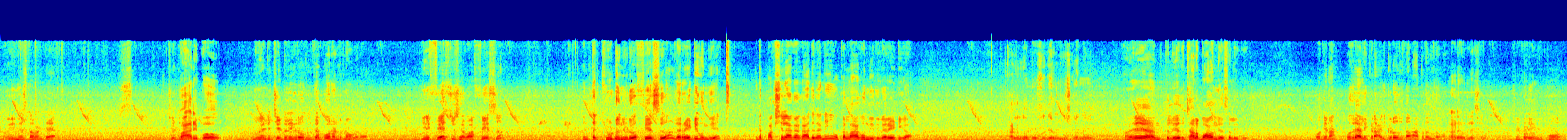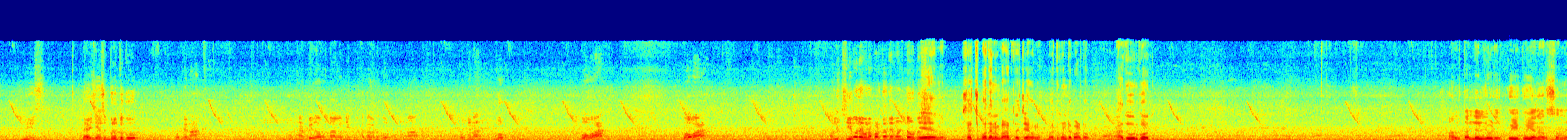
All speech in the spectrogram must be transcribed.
నువ్వేం చేస్తావంటే చెట్టు పారిపో. నువ్వేంటి చెట్టు దగ్గర వదిలితే పోనంటున్నావు కదా? దీని ఫేస్ చూసావా? ఫేస్? ఎంత క్యూట్ ఉంది చూడు ఫేస్. వెరైటీగా ఉంది. అంటే పక్షిలాగా కాదు కానీ ఒక లాగా ఉంది ఇది వెరైటీగా. కళ్ళలో పొడుస్తుంది ఏమో చూసుకొని. అదే అంత లేదు. చాలా బాగుంది అసలు ఇది. ఓకేనా? వదిలేయాలి. ఇక్కడ ఇక్కడ వదులుదామా? అక్కడ వదులుదామా? వదిలేసాను చెట్టు దగ్గరికి పో. ప్లీజ్ దయచేసి బ్రతుకు. ఓకేనా? నేను హ్యాపీగా ఉండాలని బ్రతకాలని కోరుకుంటున్నా. ఓకేనా? గో పోవా? పోవా? మళ్ళీ చీమలు ఏమైనా పడుతుందేమో అని డౌట్. ఏను చచ్చిపోతానే పాడతా చేయను బతుకుంటే పాటం అది ఊరుకోదు. వాళ్ళ తల్లిలు చూడు కుయ్యి కుయ్యి అని అరుస్తుంది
